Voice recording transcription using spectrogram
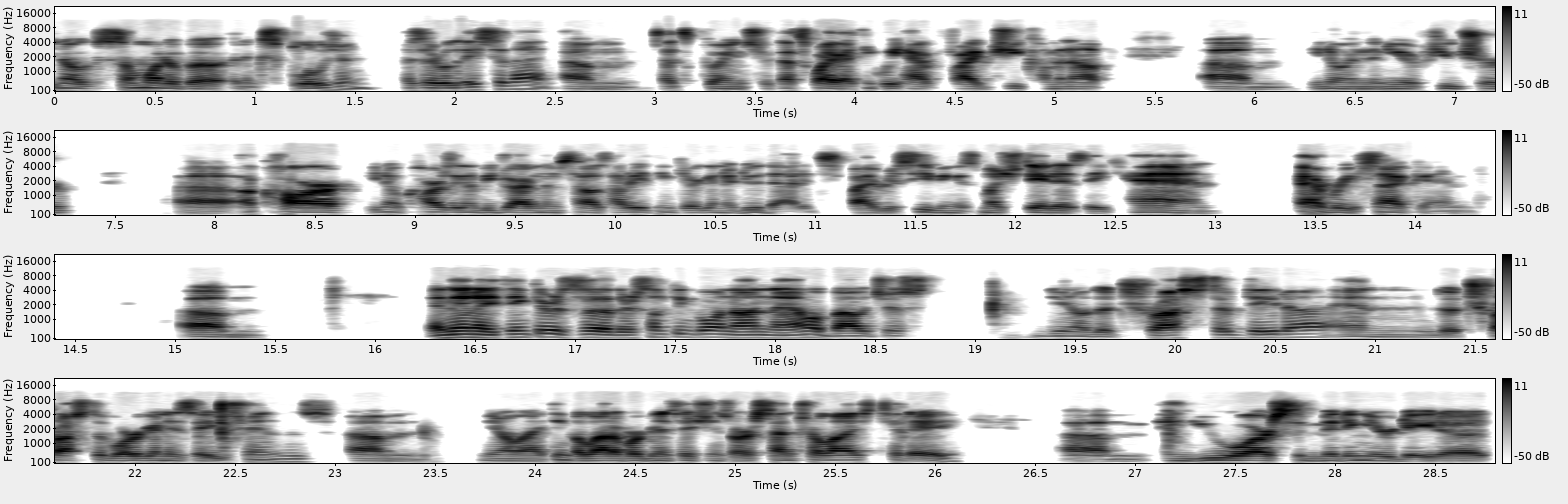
you know somewhat of a, an explosion as it relates to that. Um, that's going to that's why I think we have 5G coming up. Um, you know in the near future. Uh, a car you know cars are going to be driving themselves how do you think they're going to do that? It's by receiving as much data as they can every second. Um, and then i think there's uh, there's something going on now about just you know the trust of data and the trust of organizations. Um, you know i think a lot of organizations are centralized today um, and you are submitting your data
